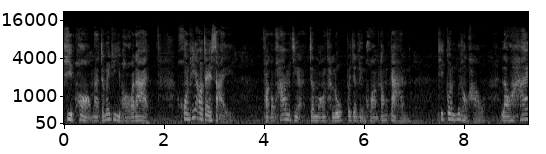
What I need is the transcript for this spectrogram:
หีบหอมอาจจะไม่ดีพอก็ได้ คนที่เอาใจใส่ฝั่งตรงข้ามจริงๆอะจะมองทะลุไปจนถึงความต้องการ ที่ก้นมือของเขา เราให้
